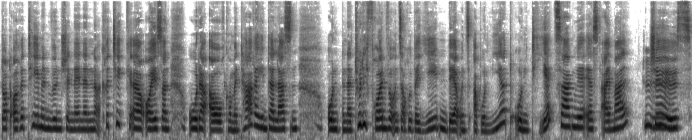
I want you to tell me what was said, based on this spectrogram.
dort eure Themenwünsche nennen, Kritik äh, äußern oder auch Kommentare hinterlassen. Und natürlich freuen wir uns auch über jeden, der uns abonniert. Und jetzt sagen wir erst einmal Tschüss. Tschüss.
